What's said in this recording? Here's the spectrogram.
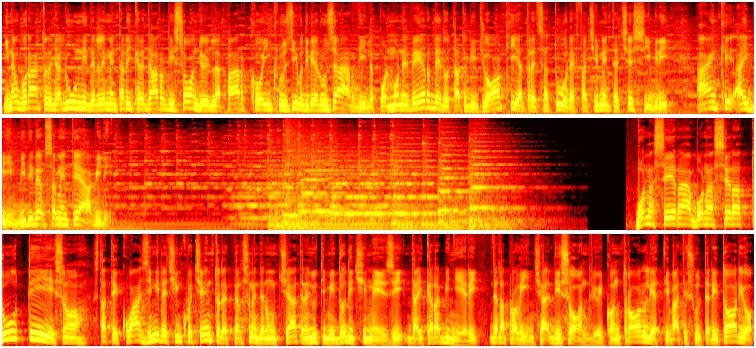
Inaugurato dagli alunni dell'elementare Credaro di Sondio il parco inclusivo di Via Lusardi, il polmone verde dotato di giochi e attrezzature facilmente accessibili anche ai bimbi diversamente abili. Buonasera, buonasera, a tutti. Sono state quasi 1500 le persone denunciate negli ultimi 12 mesi dai carabinieri della provincia di Sondrio. I controlli attivati sul territorio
